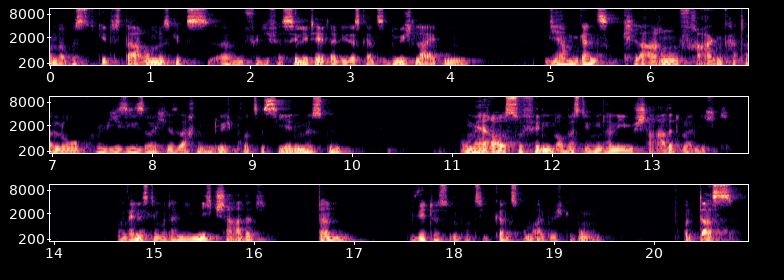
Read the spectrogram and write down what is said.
Und ob es geht es darum, es gibt es ähm, für die Facilitator, die das Ganze durchleiten, die haben einen ganz klaren Fragenkatalog, wie sie solche Sachen durchprozessieren müssten, um herauszufinden, ob es dem Unternehmen schadet oder nicht. Und wenn es dem Unternehmen nicht schadet, dann wird es im Prinzip ganz normal durchgewunken. Und das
